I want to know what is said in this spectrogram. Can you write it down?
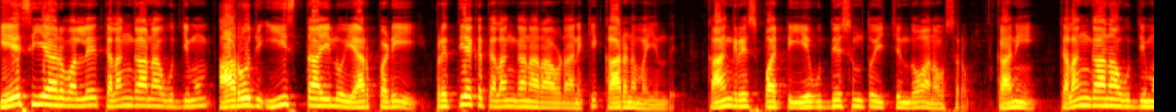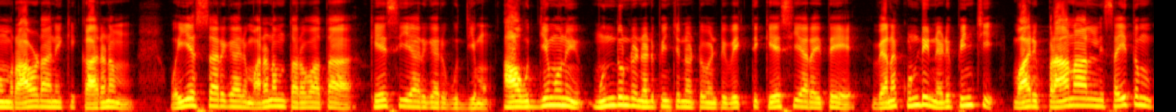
కేసీఆర్ వల్లే తెలంగాణ ఉద్యమం ఆ రోజు ఈ స్థాయిలో ఏర్పడి ప్రత్యేక తెలంగాణ రావడానికి కారణమైంది. కాంగ్రెస్ పార్టీ ఏ ఉద్దేశంతో ఇచ్చిందో అనవసరం. కానీ తెలంగాణ ఉద్యమం రావడానికి కారణం వైఎస్ఆర్ గారి మరణం తర్వాత కేసీఆర్ గారి ఉద్యమం. ఆ ఉద్యముని ముందుండి నడిపించినటువంటి వ్యక్తి కేసీఆర్ అయితే వెనకుండి నడిపించి వారి ప్రాణాలని సైతం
